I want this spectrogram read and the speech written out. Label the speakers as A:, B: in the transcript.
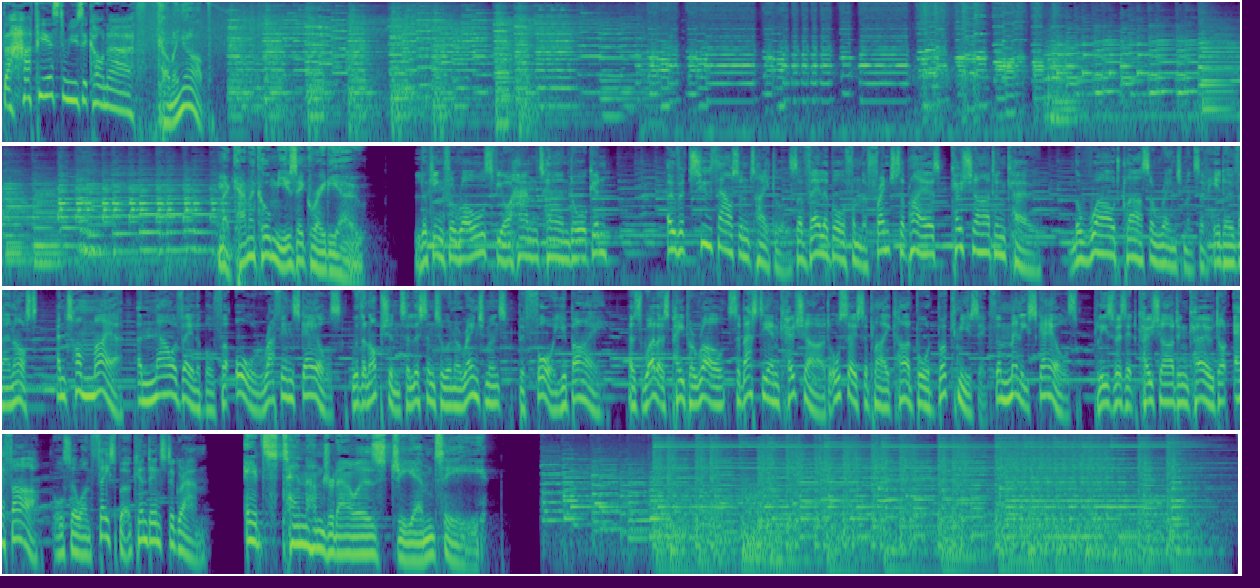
A: the happiest music on earth.
B: Coming up. Mechanical Music Radio.
C: Looking for rolls for your hand turned organ? Over 2,000 titles available from the French suppliers Cochard & Co. The world-class arrangements of Hido van Ost and Tom Meyer are now available for all Raffin scales, with an option to listen to an arrangement before you buy. As well as paper roll, Sebastian Cochard also supply cardboard book music for many scales. Please visit cochardandco.fr, also on Facebook and Instagram.
B: It's 1000 hours GMT.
